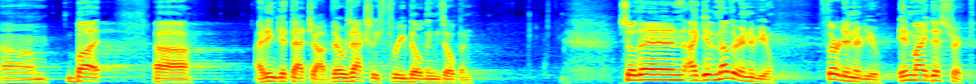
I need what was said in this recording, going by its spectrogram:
um, but uh, I didn't get that job. There was actually three buildings open. So then I get another interview Third interview in my district.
